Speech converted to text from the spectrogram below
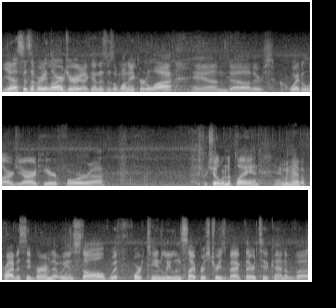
Yes, it's a very large area. Again, this is a one-acre lot, and uh, there's quite a large yard here for uh, for children to play in, and mm-hmm. we have a privacy berm that we installed with 14 Leyland cypress trees back there to kind of uh,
